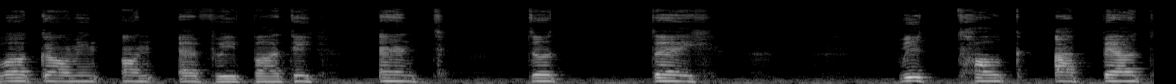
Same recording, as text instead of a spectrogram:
what going on everybody and today we talk about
